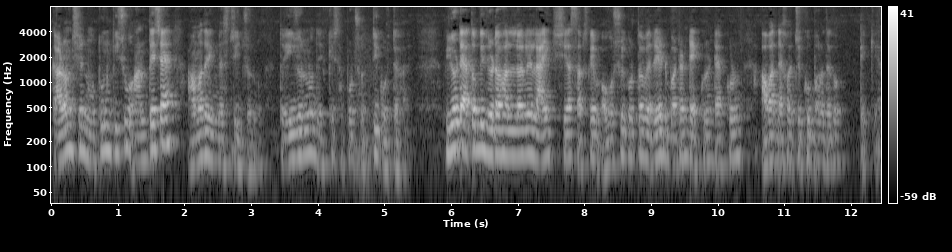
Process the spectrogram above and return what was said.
কারণ সে নতুন কিছু আনতে চায় আমাদের ইন্ডাস্ট্রির জন্য। তো এই জন্য দেবকে সাপোর্ট সত্যি করতে হয়। ভিডিওটা এত অব্দি ভিডিওটা ভালো লাগলে লাইক শেয়ার সাবস্ক্রাইব অবশ্যই করতে হবে। রেড বাটনটা এক করে ট্যাপ করুন। আবার দেখা হচ্ছে। খুব ভালো দেখো টেক কেয়ার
